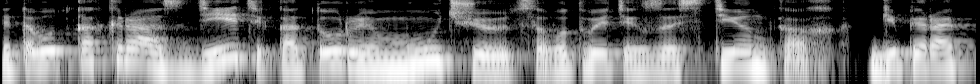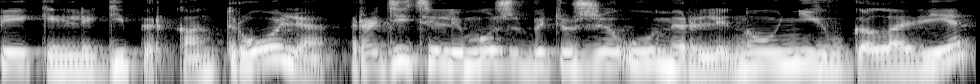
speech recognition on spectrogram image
это вот как раз дети, которые мучаются вот в этих застенках гиперопеки или гиперконтроля. Родители, может быть, уже умерли, но у них в голове,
